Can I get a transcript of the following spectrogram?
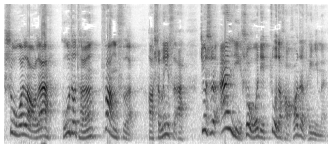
恕我老了，骨头疼，放肆啊！什么意思啊？就是按理说我得做得好好的陪你们，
